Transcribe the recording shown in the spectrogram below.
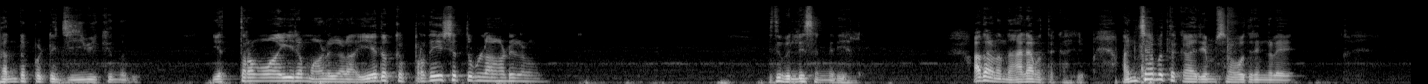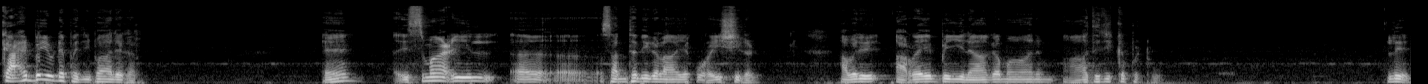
ബന്ധപ്പെട്ട് ജീവിക്കുന്നത് എത്രമായിരം ആളുകളാണ് ഏതൊക്കെ പ്രദേശത്തുള്ള ആളുകളാണ്. ഇത് വലിയ സംഗതിയല്ലേ? അതാണ് നാലാമത്തെ കാര്യം. അഞ്ചാമത്തെ കാര്യം സഹോദരങ്ങളെ കാബയുടെ പരിപാലകർ ഇസ്മായിൽ സന്ധതികളായ കുറേശികൾ അവർ അറേബ്യയിലാകമാനം ആദരിക്കപ്പെട്ടു. അല്ലേ?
